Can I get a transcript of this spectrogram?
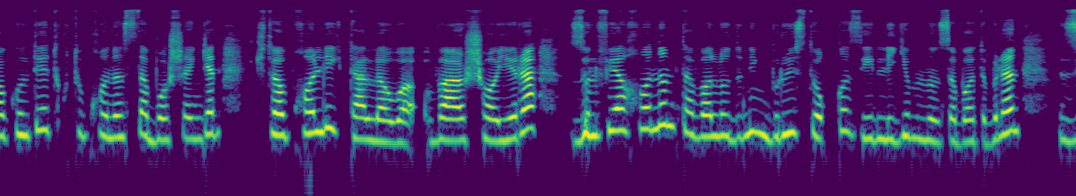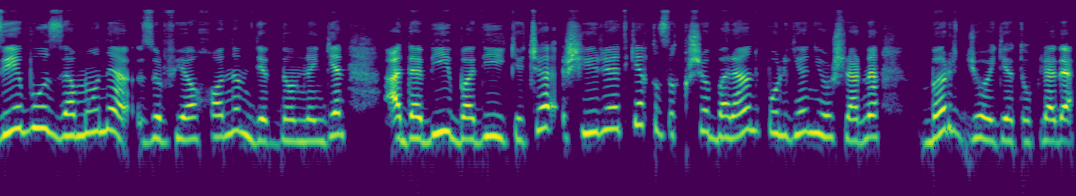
fakultet kutubxonasida boshlangan kitobxonlik tanlovi va shoira zulfiyaxonim tavalludining bir yuz to'qqiz yilligi munosabati bilan zebu zamona zulfiyaxonim deb nomlangan adabiy badiiy kecha she'riyatga qiziqishi baland bo'lgan yoshlarni bir joyga to'pladi.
